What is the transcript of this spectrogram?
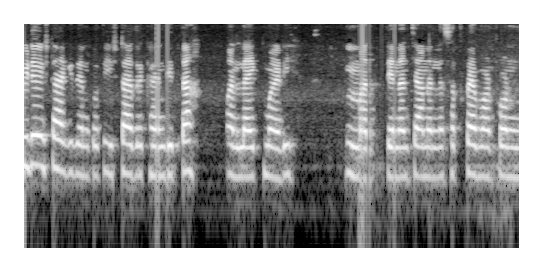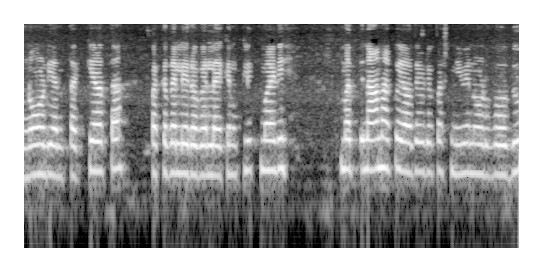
ವಿಡಿಯೋ ಇಷ್ಟ ಆಗಿದೆ ಅನ್ಕೋತಿ. ಇಷ್ಟ ಆದರೆ ಖಂಡಿತ ಒಂದು ಲೈಕ್ ಮಾಡಿ. ಮತ್ತು ನನ್ನ ಚಾನಲ್ನ ಸಬ್ಸ್ಕ್ರೈಬ್ ಮಾಡ್ಕೊಂಡು ನೋಡಿ ಅಂತ ಕೇಳ್ತಾ ಪಕ್ಕದಲ್ಲಿರೋ ಬೆಲ್ ಕ್ಲಿಕ್ ಮಾಡಿ. ಮತ್ತು ನಾನು ಹಾಕೋ ಯಾವುದೇ ವಿಡಿಯೋ ಫಸ್ಟ್ ನೀವೇ ನೋಡ್ಬೋದು.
